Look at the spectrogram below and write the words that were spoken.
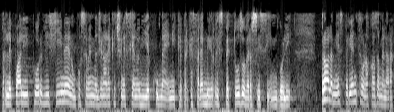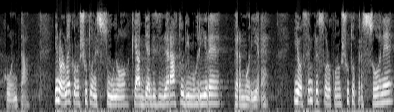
per le quali porvi fine non possiamo immaginare che ce ne siano di ecumeniche, perché sarebbe irrispettoso verso i singoli. Però la mia esperienza una cosa me la racconta. Io non ho mai conosciuto nessuno che abbia desiderato di morire per morire. Io ho sempre solo conosciuto persone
